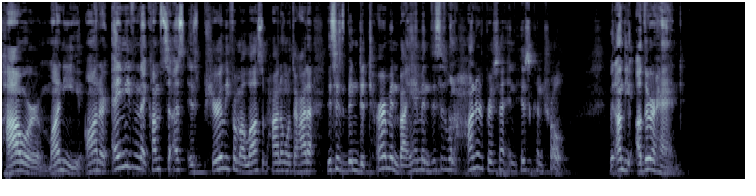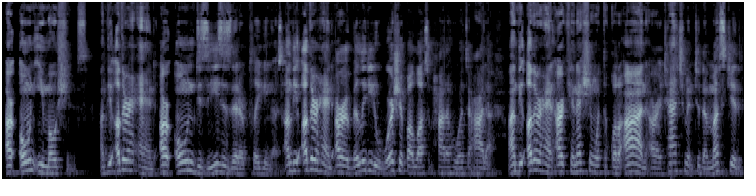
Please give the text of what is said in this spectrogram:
power, money, honor, anything that comes to us is purely from Allah subhanahu wa ta'ala. This has been determined by Him and this is 100% in His control. But on the other hand, our own emotions, on the other hand, our own diseases that are plaguing us. On the other hand, our ability to worship Allah subhanahu wa ta'ala. On the other hand, our connection with the Quran, our attachment to the masjid,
